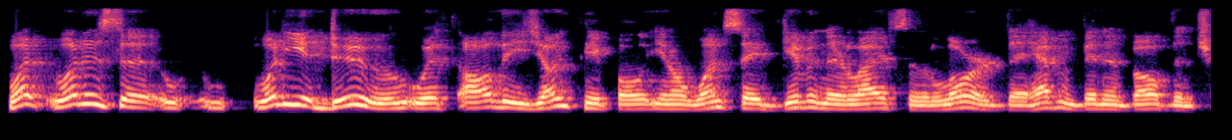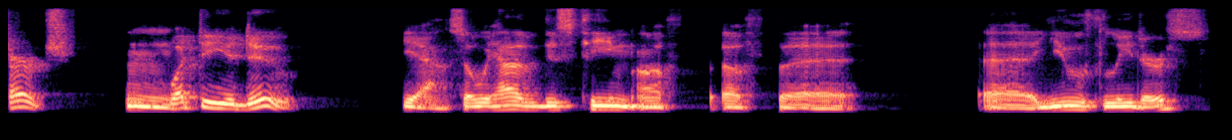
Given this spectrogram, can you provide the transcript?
what what is the what do you do with all these young people? You know, once they've given their lives to the Lord, they haven't been involved in church. Mm. What do you do? Yeah, so we have this team of of uh, uh, youth leaders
